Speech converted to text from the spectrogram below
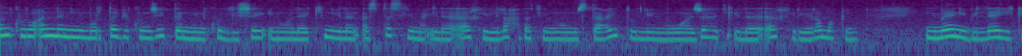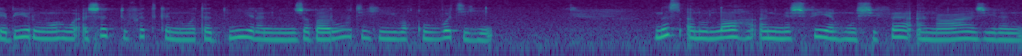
أنكر أنني مرتبك جدا من كل شيء ولكني لن أستسلم إلى آخر لحظة ومستعد للمواجهة إلى آخر رمق. إيماني بالله كبير وهو أشد فتكا وتدميرا من جبروته وقوته. نسأل الله أن يشفيه شفاء عاجلا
